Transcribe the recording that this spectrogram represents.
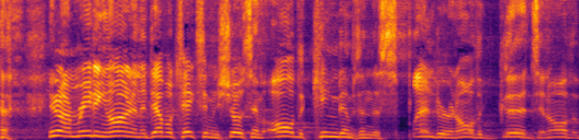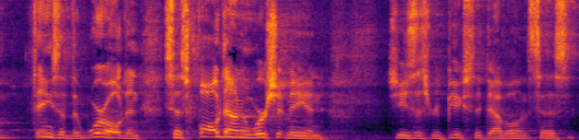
you know, I'm reading on, and the devil takes him and shows him all the kingdoms and the splendor and all the goods and all the things of the world and says, Fall down and worship me. And Jesus rebukes the devil and says,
